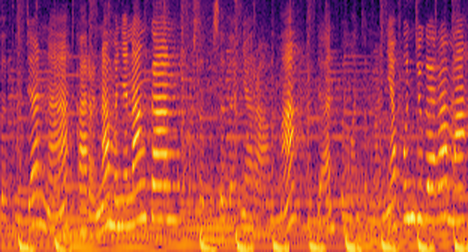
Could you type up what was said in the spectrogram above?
Raudatul Jannah karena menyenangkan. Ustadz-ustadznya ramah dan teman-temannya pun juga ramah.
